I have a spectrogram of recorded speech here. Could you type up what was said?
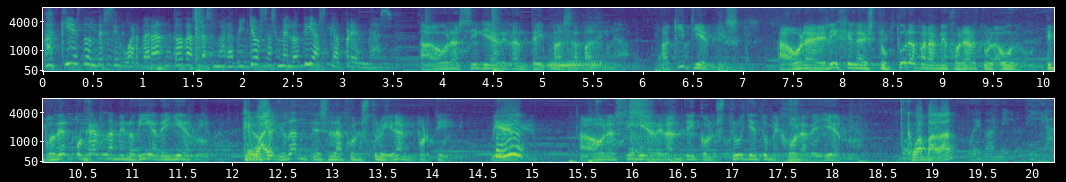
Aquí es donde se guardarán todas las maravillosas melodías que aprendas. Ahora sigue adelante y pasa página. Aquí tienes. Ahora elige la estructura para mejorar tu laúd y poder tocar la melodía de hierro. Qué Que los guay. ayudantes la construirán por ti. Bien. Ahora sigue adelante y construye tu mejora de hierro. Qué guapa, ¿da? Nueva melodía.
